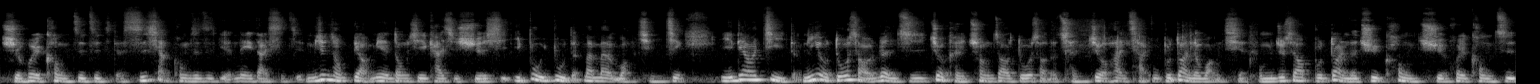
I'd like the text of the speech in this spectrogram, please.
学会控制自己的思想，控制自己的内在世界。我们先从表面的东西开始学习，一步一步的慢慢往前进。一定要记得，你有多少认知，就可以创造多少的成就和财富。不断的往前，我们就是要不断的去控，学会控制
